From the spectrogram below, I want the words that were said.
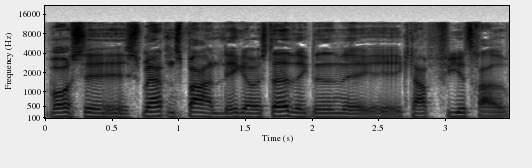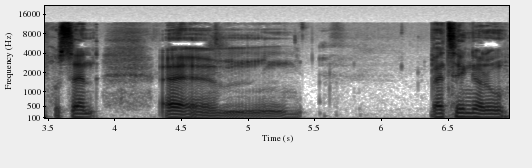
vores øh, smertens barn, ligger jo stadigvæk nede med øh, knap 34 procent. Øh, hvad tænker du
